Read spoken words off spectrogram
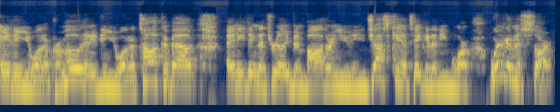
anything you want to promote, anything you want to talk about, anything that's really been bothering you, you just can't take it anymore. We're going to start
